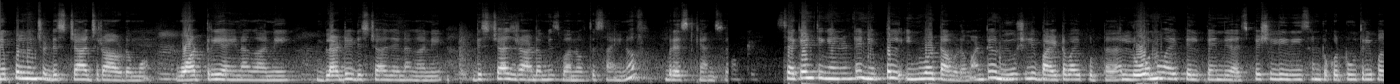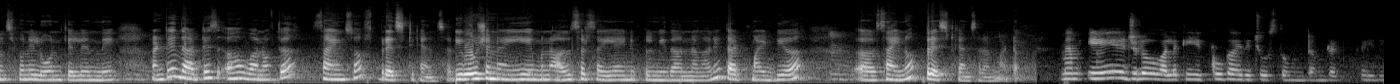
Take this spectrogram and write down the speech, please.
నిప్పుల నుంచి డిశ్చార్జ్ రావడము. వాటరీ అయినా కానీ బ్లడ్ డిశ్చార్జ్ అయినా కానీ డిశ్చార్జ్ రావడం is one of the sign of breast cancer okay second thing ఏంటంటే నిప్పుల్ ఇన్వర్ట్ అవ్వడం. అంటే యూజువలీ బయట వైపు ఉంటుందా లోన్ వైపు వెళ్ళిపోయింది. ఎస్పెషల్లీ రీసెంట్ ఒక టూ త్రీ మంత్స్లోనే లోన్కి వెళ్ళింది. అంటే that is one of the signs of breast cancer erosion అయ్యి ఏమైనా అల్సర్స్ అయ్యాయి నిప్పుల మీద అన్నా కానీ that might be a sign of breast cancer అనమాట మ్యామ్ ఏ ఏజ్లో వాళ్ళకి ఎక్కువగా ఇది చూస్తూ ఉంటాం? ఇది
